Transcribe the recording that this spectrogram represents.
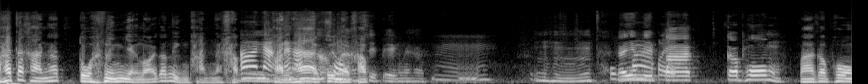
พัตตาคารก็ตัวหนึ่งอย่างน้อยก็หนึ่งพันนะครับอ่าหนักพันนะคะห้าคุณผู้ชม ขึ้นนะครับสิบเองนะครับอืม อื้อหือคุ้มแล้วยังมีมากเลย ปลากระพง ปลากระพง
